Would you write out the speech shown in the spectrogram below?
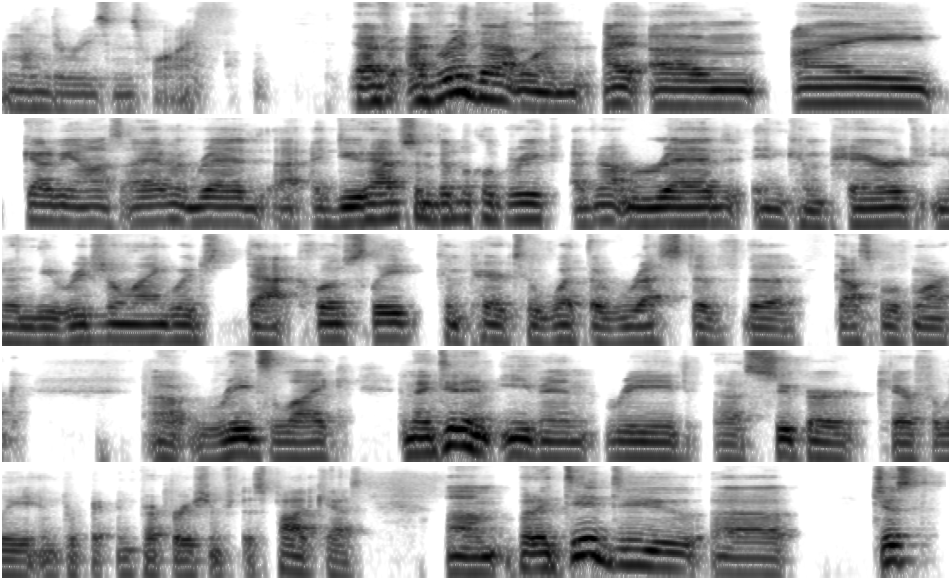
among the reasons why yeah, I've, I've read that one. I um I got to be honest. I haven't read. I do have some biblical Greek. I've not read and compared, you know, in the original language that closely compared to what the rest of the Gospel of Mark uh, reads like. And I didn't even read uh, super carefully in, pre- in preparation for this podcast. Um, but I did do uh, just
